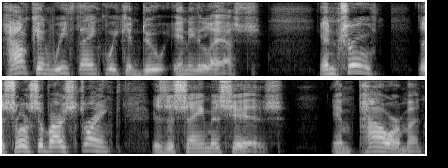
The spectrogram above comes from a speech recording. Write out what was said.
how can we think we can do any less? In truth, the source of our strength is the same as His empowerment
